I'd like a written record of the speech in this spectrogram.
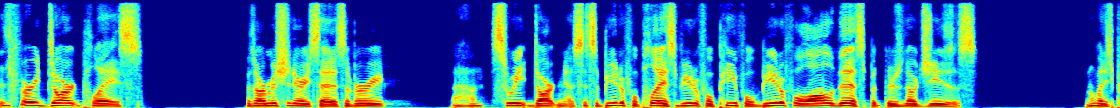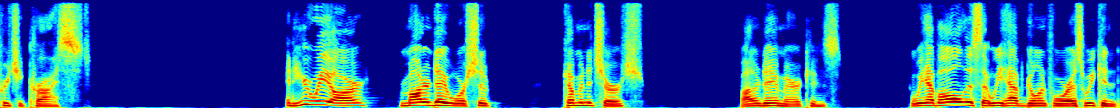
it's a very dark place. As our missionary said, it's a very uh, sweet darkness. It's a beautiful place, beautiful people, beautiful all of this, but there's no Jesus. Nobody's preaching Christ. And here we are, modern day worship, coming to church, modern day Americans. We have all this that we have going for us. We can,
